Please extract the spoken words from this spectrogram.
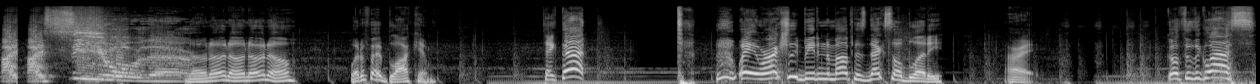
I, I see you over there. No, no, no, no, no. What if I block him? Take that! Wait, we're actually beating him up. His neck's all bloody. Alright. Go through the glass!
